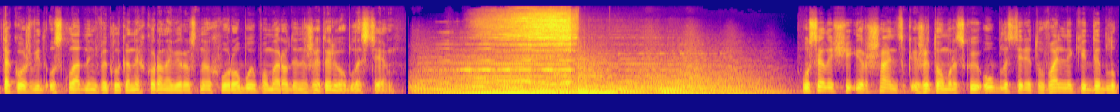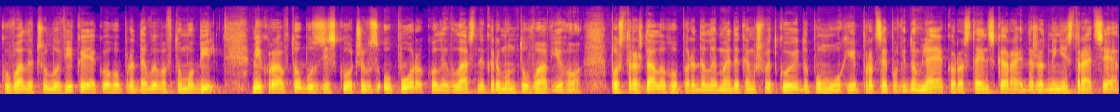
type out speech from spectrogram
Також від ускладнень, викликаних коронавірусною хворобою, помер один житель області. У селищі Іршанськ Житомирської області рятувальники деблокували чоловіка, якого придавив автомобіль. Мікроавтобус зіскочив з опор, коли власник ремонтував його. Постраждалого передали медикам швидкої допомоги. Про це повідомляє Коростенська райдержадміністрація.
